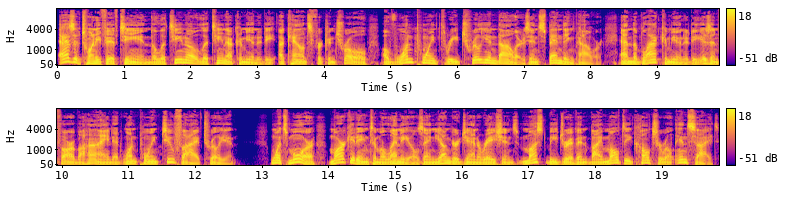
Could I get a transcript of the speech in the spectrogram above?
As of 2015, the Latino Latina community accounts for control of $1.3 trillion in spending power, and the black community isn't far behind at 1.25 trillion. What's more, marketing to millennials and younger generations must be driven by multicultural insights,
